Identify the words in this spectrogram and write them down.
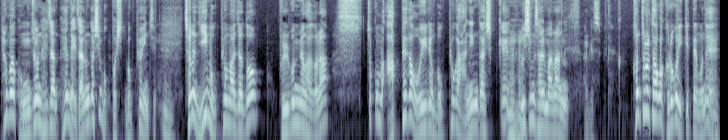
평화 공존 해내자는 것이 목표, 목표인지 음. 저는 이 목표마저도 불분명하거나 조금 앞에가 오히려 목표가 아닌가 싶게 음흠. 의심살 만한 알겠습니다. 컨트롤 타워가 그러고 있기 때문에 음.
